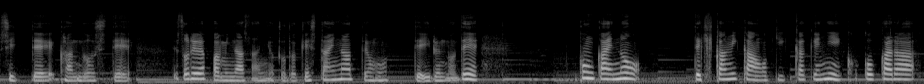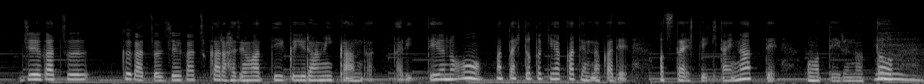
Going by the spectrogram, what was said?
知って感動してでそれをやっぱ皆さんにお届けしたいなって思っているので今回の摘果みかんをきっかけにここから10月9月10月から始まっていくゆらみかんだったりっていうのをまたひととき百貨店の中でお伝えしていきたいなって思っているのと、うん、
